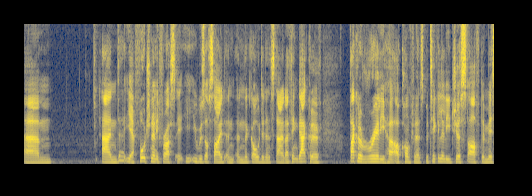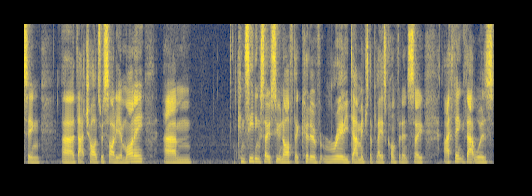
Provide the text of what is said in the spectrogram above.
Um, and uh, yeah, fortunately for us, he was offside and, and the goal didn't stand. I think that could have that could have really hurt our confidence, particularly just after missing uh, that chance with Sadio Mane. Um, conceding so soon after could have really damaged the player's confidence. So I think that was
